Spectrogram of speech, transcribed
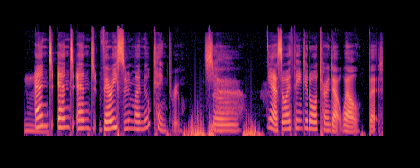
Mm. And and and very soon my milk came through. So Yeah. yeah, so I think it all turned out well, but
